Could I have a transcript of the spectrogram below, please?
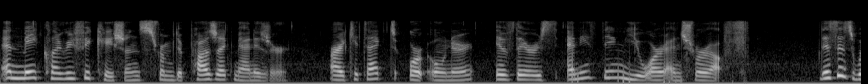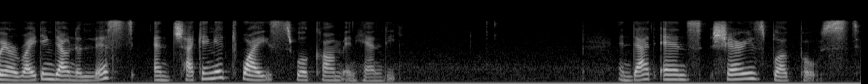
and make clarifications from the project manager, architect, or owner if there is anything you are unsure of. This is where writing down a list and checking it twice will come in handy. And that ends Sharie's blog post.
